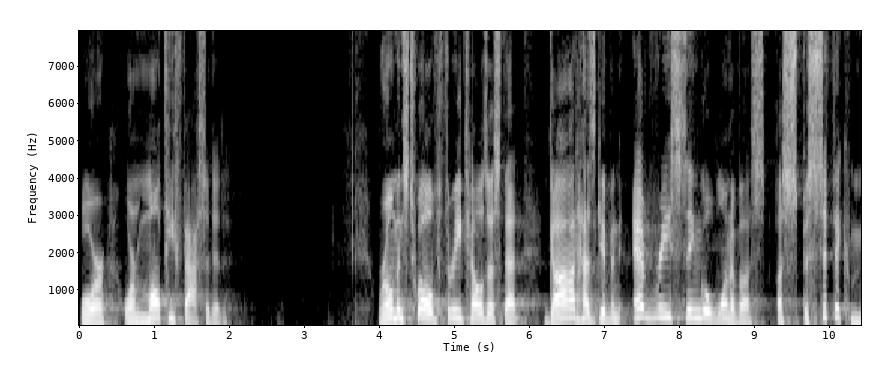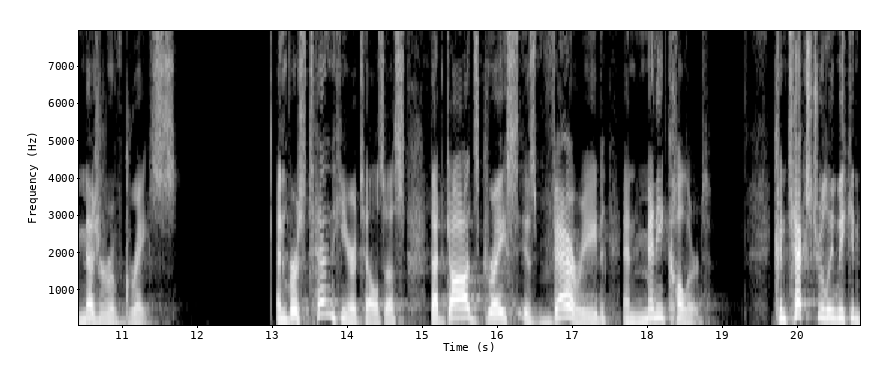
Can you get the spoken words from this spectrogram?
or, or multifaceted. Romans 12, 3 tells us that God has given every single one of us a specific measure of grace. And verse 10 here tells us that God's grace is varied and many colored. Contextually, we can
